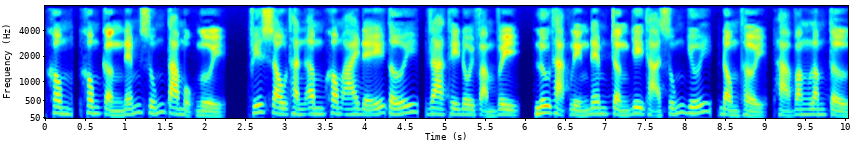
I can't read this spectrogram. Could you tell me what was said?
Không, không cần ném xuống ta một người. Phía sau thanh âm không ai để ý tới, ra thi đôi phạm vi, Lưu Thạc liền đem Trần Di thả xuống dưới, đồng thời, Hà Văn Lâm từ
